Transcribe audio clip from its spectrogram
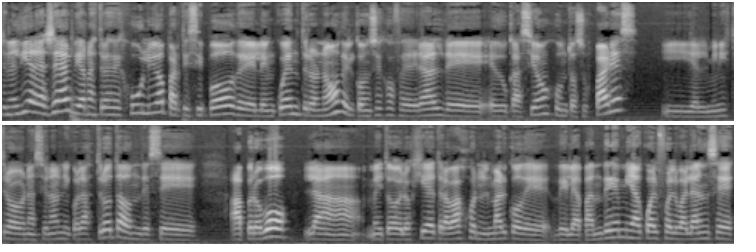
en el día de ayer, viernes 3 de julio, participó del encuentro ¿no? del Consejo Federal de Educación junto a sus pares y el ministro nacional Nicolás Trota, donde se aprobó la metodología de trabajo en el marco de, de la pandemia. ¿Cuál fue el balance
